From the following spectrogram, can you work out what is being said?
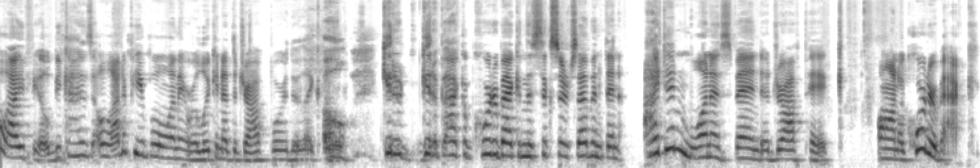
how I feel because a lot of people when they were looking at the draft board, they're like, Oh, get a get a backup quarterback in the sixth or seventh. And I didn't want to spend a draft pick on a quarterback.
